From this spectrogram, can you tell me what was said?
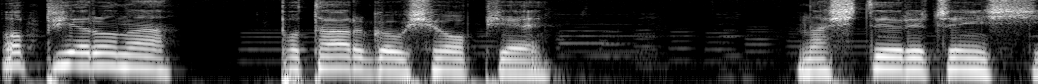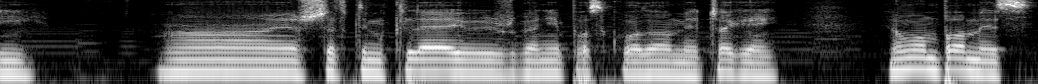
O pieruna! Potargał się opie. Na cztery części. O, jeszcze w tym kleju już go nie poskładamy. Czekaj. Ja mam pomysł.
